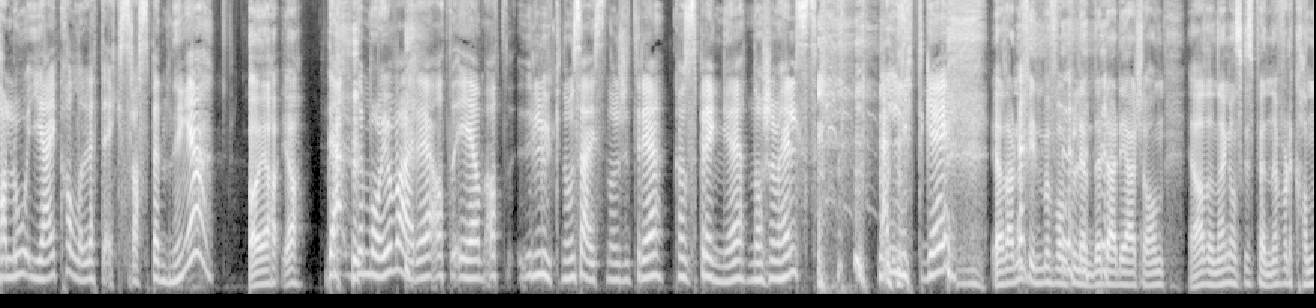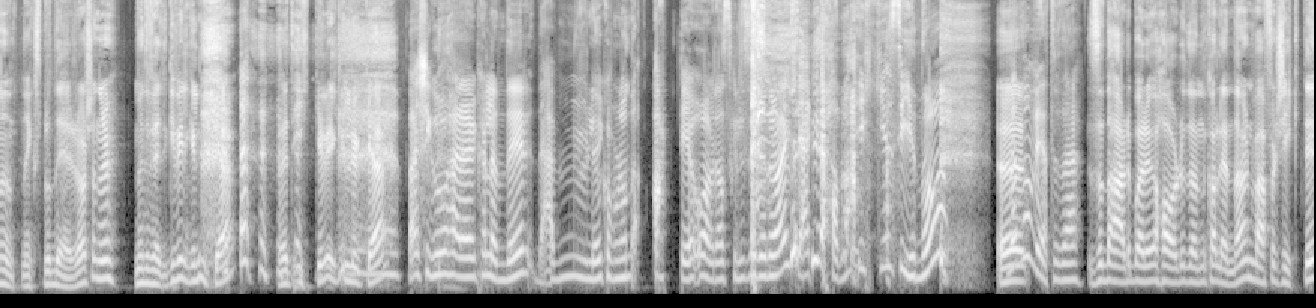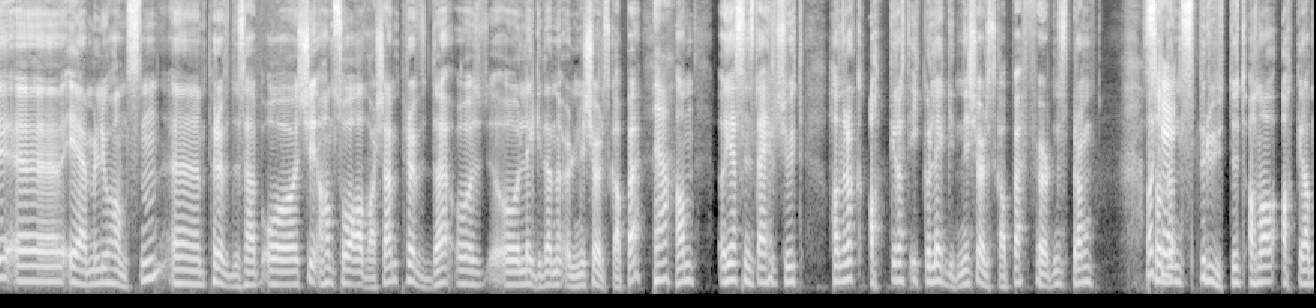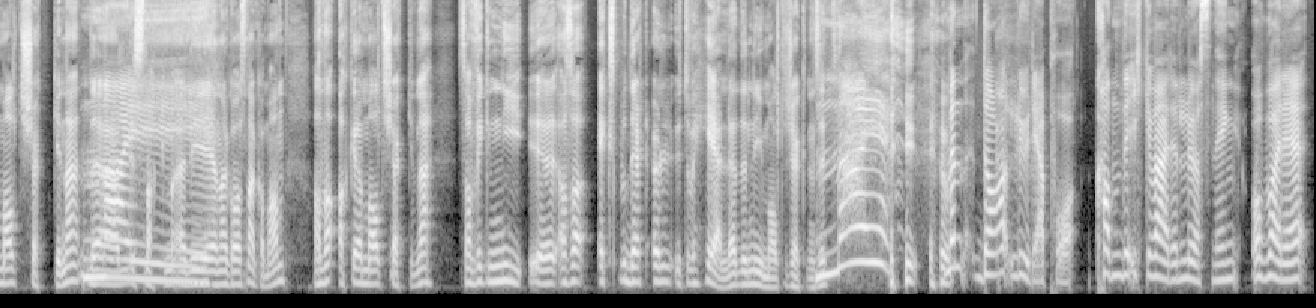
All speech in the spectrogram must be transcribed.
Hallo, jeg kaller dette ekstra spenning, jeg. Ja, ja, ja. Det, det må jo være at, en, at luke nummer 16 og 23 kan sprenge når som helst. Det er litt gøy. ja, det er noe fint med folk kalender der de er sånn Ja, den er ganske spennende, for det kan hende den eksploderer òg, skjønner du. Men du vet ikke hvilken luke. Du vet ikke hvilken luke. Vær så god, her er kalender. Det er mulig det kommer noen artige overraskelser underveis. Jeg kan ikke si noe, Eh, men nå vet du det. Så da er det bare, har du den kalenderen, vær forsiktig. Eh, Emil Johansen eh, prøvde seg å Han så advarselen, prøvde å, å legge denne ølen i kjøleskapet. Ja. Han, og jeg synes det er helt sjukt. Han rakk akkurat ikke å legge den i kjøleskapet før den sprang. Så Ok. den sprutet. Han hadde akkurat malt kjøkkenet. Det er snakk de NRK snakka med han. Han hadde akkurat malt kjøkkenet. Så han fikk ny, eh, altså, eksplodert øl utover hele det nymalte kjøkkenet sitt. Nei! Men da lurer jeg på, kan det ikke være en løsning å bare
